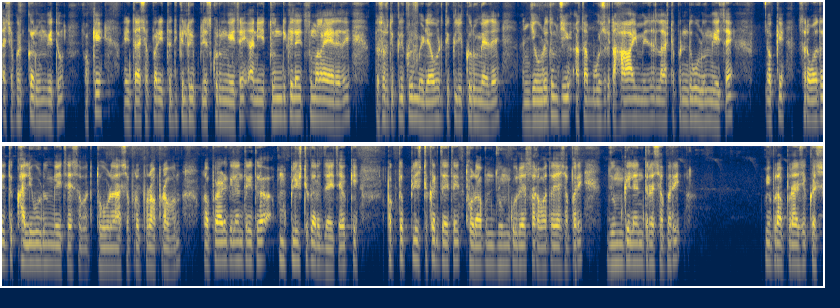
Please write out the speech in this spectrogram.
अशा पर करून घेतो. ओके? आणि इथं अशा पर इथं देखील रिप्लेस करून घ्यायचं आहे. आणि इथून देखील तुम्हाला काय करायचं आहे? तसंवरती क्लिक करून मीडियावरती क्लिक करून घ्यायचं आहे आणि जेवढे तुमची आता बघू शकता हा इमेज लास्टपर्यंत ओढून घ्यायचा आहे. ओके सर्वात इथं खाली ओढून घ्यायचं आहे सर्वात. थोडं असं प्रॉपर प्रॉपरावरून प्रॉपर ॲड केल्यानंतर इथं आपण प्लिस्ट करत जायचं आहे. ओके फक्त प्लिस्ट करत जायचं आहे. थोडं आपण झूम करूया सर्वात आधी झूम केल्यानंतर अशापरे मी प्रॉपर असे कश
